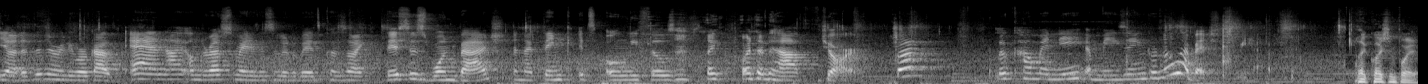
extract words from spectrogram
Yeah, that didn't really work out. And I underestimated this a little bit because like this is one batch and I think it's only fills up like one and a half jar. But look how many amazing granola batches we have. Like question for you.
